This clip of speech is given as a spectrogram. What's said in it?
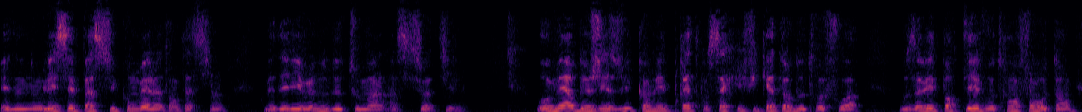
Et ne nous laissez pas succomber à la tentation, mais délivrez-nous de tout mal, ainsi soit-il. Ô Mère de Jésus, comme les prêtres sacrificateurs d'autrefois, vous avez porté votre enfant au temple,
